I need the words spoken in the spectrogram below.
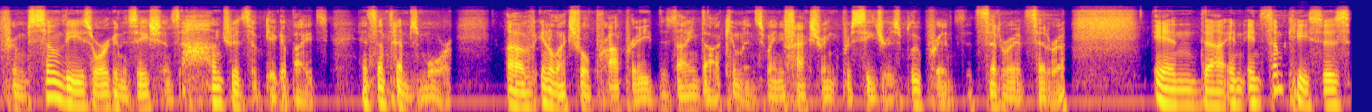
from some of these organizations hundreds of gigabytes and sometimes more of intellectual property design documents, manufacturing procedures, blueprints, et cetera, et cetera. And uh, in, in some cases,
